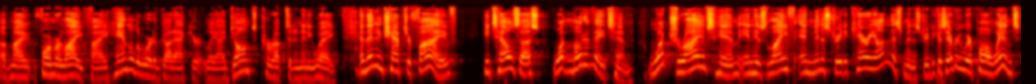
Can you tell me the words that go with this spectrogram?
of my former life. I handle the word of God accurately. I don't corrupt it in any way. And then in chapter 5, he tells us what motivates him, what drives him in his life and ministry to carry on this ministry. Because everywhere Paul went,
